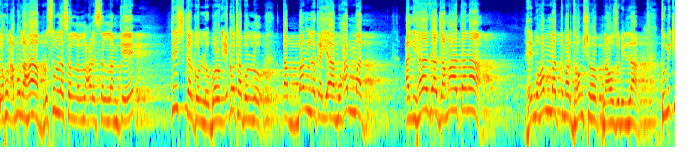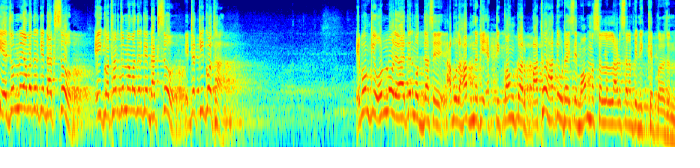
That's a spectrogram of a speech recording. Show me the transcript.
তখন আবুল আহাব রসুল্লাহ সাল্লাহ সাল্লামকে তিরস্কার করল, বরং একথা বলল, তাব্বান লাকা ইয়া মুহাম্মদ আলিহাজা জামাতানা হে মোহাম্মদ, তোমার ধ্বংস হোক, নাউজুবিল্লাহ। তুমি কি এজন্যই আমাদেরকে ডাকছো? এই কথার জন্য আমাদেরকে ডাকছো? এটা কি কথা? এবং কি অন্য রেওয়ায়তের মধ্যে আছে আবুল হাব নাকি একটি কঙ্কর পাথর হাতে উঠাইছে মোহাম্মদ সাল্লাহ সাল্লামকে নিক্ষেপ করার জন্য।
